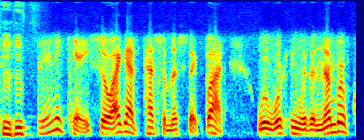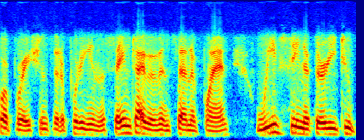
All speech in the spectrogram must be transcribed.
Mm-hmm. In any case, so I got pessimistic, but we're working with a number of corporations that are putting in the same type of incentive plan. We've seen a 32%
